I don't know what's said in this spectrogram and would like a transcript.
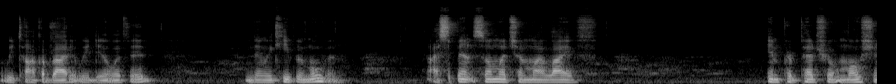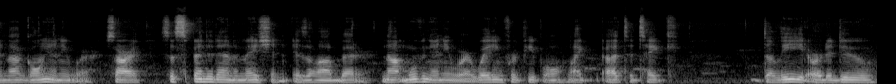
We talk about it, we deal with it, then we keep it moving. I spent so much of my life in perpetual motion, not going anywhere. Sorry, suspended animation is a lot better. Not moving anywhere, waiting for people like uh, to take the lead or to do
